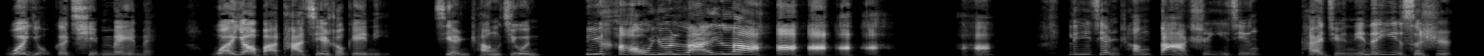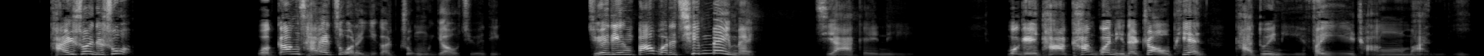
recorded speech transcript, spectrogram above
我有个亲妹妹，我要把她介绍给你，建昌君。你好运来了！哈哈哈哈！啊！李建昌大吃一惊。太君，您的意思是？坦率的说，我刚才做了一个重要决定，决定把我的亲妹妹嫁给你。我给她看过你的照片，她对你非常满意。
